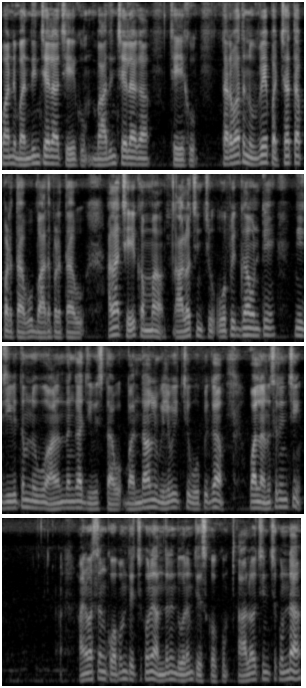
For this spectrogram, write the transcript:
వాడిని బంధించేలా చేయకు బాధించేలాగా చేయకు. తర్వాత నువ్వే పశ్చాత్తాపడతావు బాధపడతావు. అలా చేయకమ్మా ఆలోచించు. ఓపికగా ఉంటే నీ జీవితం నువ్వు ఆనందంగా జీవిస్తావు. బంధాలను విలువ ఇచ్చి ఓపికగా వాళ్ళని అనుసరించి అనవసరం కోపం తెచ్చుకొని అందరిని దూరం చేసుకోకు. ఆలోచించకుండా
